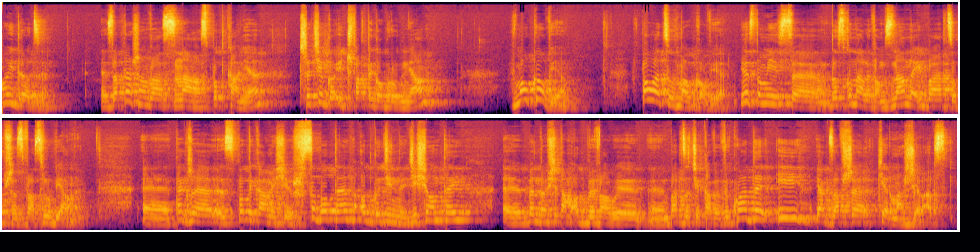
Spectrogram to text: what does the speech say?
Moi drodzy, zapraszam Was na spotkanie 3 i 4 grudnia w Małkowie. W Pałacu w Małkowie. Jest to miejsce doskonale Wam znane i bardzo przez Was lubiane. E, Także spotykamy się już w sobotę od godziny 10. E, Będą się tam odbywały e, bardzo ciekawe wykłady i jak zawsze kiermasz zielarski.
